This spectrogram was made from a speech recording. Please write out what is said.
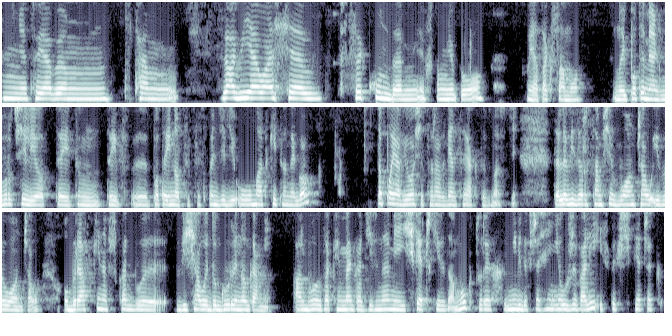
Nie, to ja bym tam zawijała się w sekundę, już tam nie było. Ja tak samo. No i potem jak wrócili od tej, tym, tej, po tej nocy, co spędzili u matki Tonego, to pojawiło się coraz więcej aktywności. Telewizor sam się włączał i wyłączał. Obrazki na przykład były, wisiały do góry nogami. Albo takie mega dziwne, mieli świeczki w domu, których nigdy wcześniej nie używali i z tych świeczek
